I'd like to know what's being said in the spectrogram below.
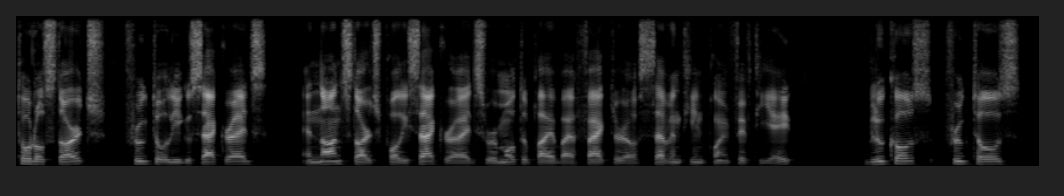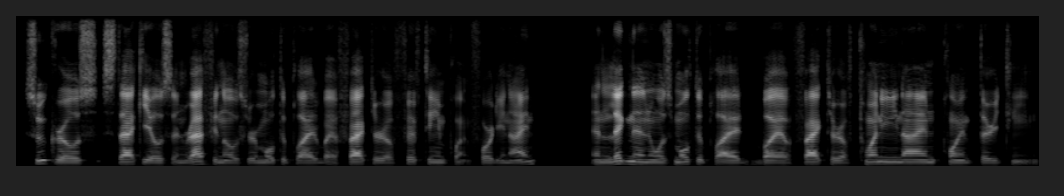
Total starch, fructooligosaccharides, and non starch polysaccharides were multiplied by a factor of 17.58. Glucose, fructose, sucrose, stachyose, and raffinose were multiplied by a factor of 15.49 and lignin was multiplied by a factor of 29.13.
